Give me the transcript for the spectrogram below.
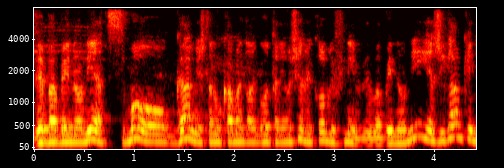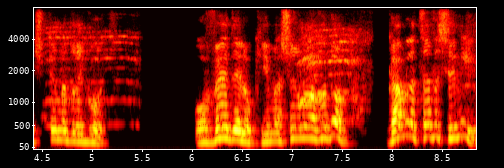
ובבינוני עצמו גם יש לנו כמה דרגות, אני ממשיך לקרוא בפנים, ובבינוני יש גם כן שתי מדרגות. עובד אלוקים אשר לא עבודו. גם לצד השני.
